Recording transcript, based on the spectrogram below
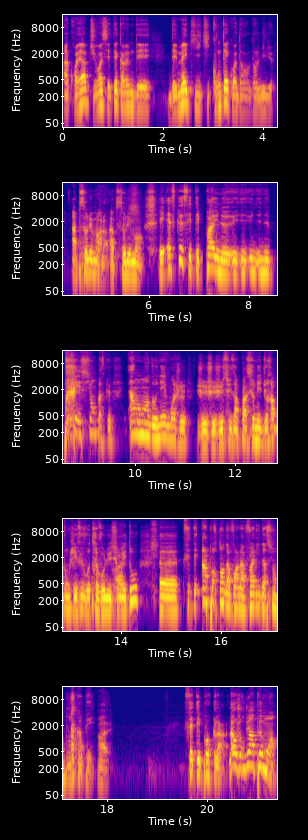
incroyable, tu vois, c'était quand même des, des mecs qui, qui comptaient, quoi, dans, dans le milieu. Absolument, Voilà. absolument. Et est-ce que c'était pas une, une, une pression? Parce que à un moment donné, moi je je, je, je suis un passionné du rap donc j'ai vu votre évolution Ouais. et tout. Euh, c'était important d'avoir la validation Bouscapé. Ouais, Cette époque-là. Là aujourd'hui un peu moins.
